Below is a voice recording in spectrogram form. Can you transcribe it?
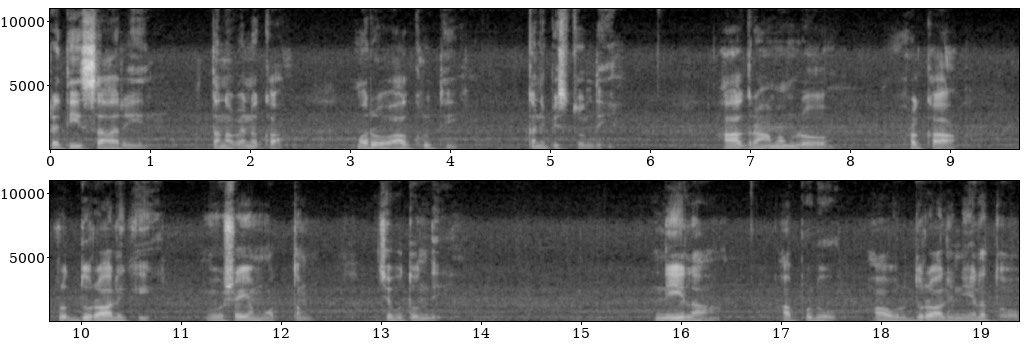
ప్రతిసారి తన వెనుక మరో ఆకృతి కనిపిస్తుంది. ఆ గ్రామంలో ఒక వృద్ధురాలికి విషయం మొత్తం చెబుతుంది. నీల అప్పుడు ఆ వృద్ధురాలి నీలతో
